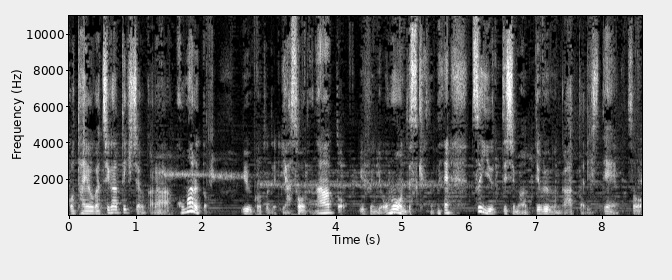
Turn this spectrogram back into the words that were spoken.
こう対応が違ってきちゃうから困ると。いうことで、いや、そうだなというふうに思うんですけどね。つい言ってしまうっていう部分があったりして、そう。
